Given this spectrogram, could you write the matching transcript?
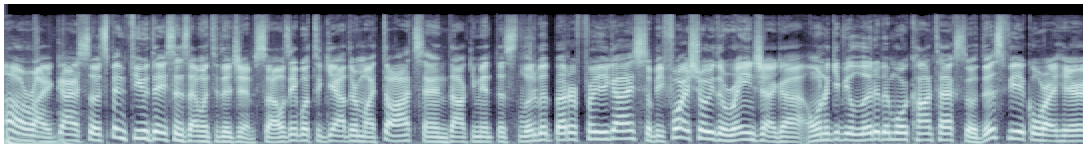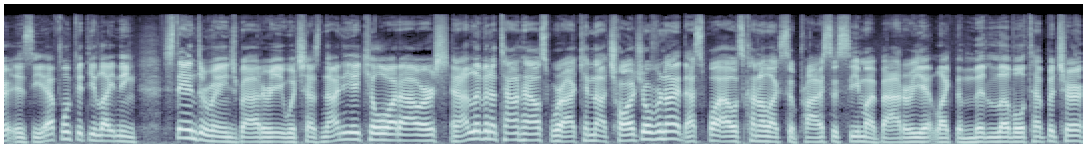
Alright guys, so it's been a few days since I went to the gym, so I was able to gather my thoughts and document this a little bit better for you guys. So before I show you the range I got, I want to give you a little bit more context. So this vehicle right here is the F-150 Lightning standard range battery, which has 98 kilowatt hours. And I live in a townhouse where I cannot charge overnight. That's why I was kind of like surprised to see my battery at like the mid-level temperature.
